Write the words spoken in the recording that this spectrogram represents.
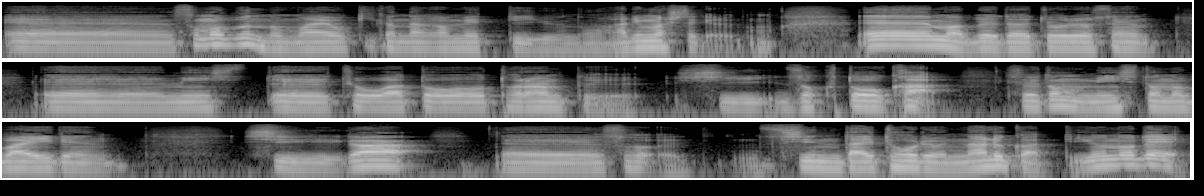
えー、その分の前置きが長めっていうのはありましたけれども、えー、まあ、米大統領選、えー、民主、えー、共和党トランプ氏続投か、それとも民主党のバイデン氏が、えー、そ、新大統領になるかっていうので、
